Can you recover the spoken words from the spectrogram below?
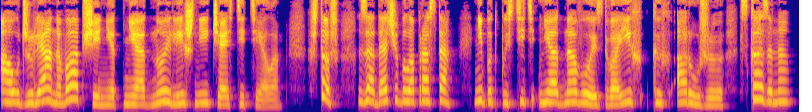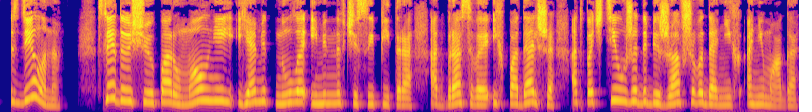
а у Джулиана вообще нет ни одной лишней части тела. Что ж, задача была проста — не подпустить ни одного из двоих к их оружию, Сказано, сделано. Следующую пару молний я метнула именно в часы Питера, отбрасывая их подальше от почти уже добежавшего до них анимага.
